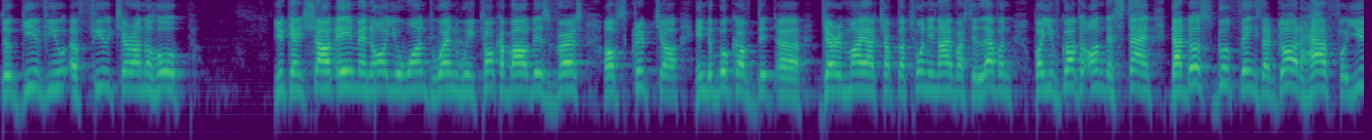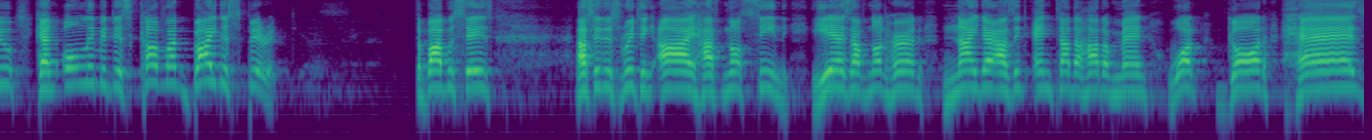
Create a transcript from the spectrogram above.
to give you a future and a hope. You can shout amen all you want when we talk about this verse of scripture in the book of uh, Jeremiah, chapter 29, verse 11. But you've got to understand that those good things that God had for you can only be discovered by the Spirit. The Bible says, As it is written, eye hath not seen, ears have not heard, neither has it entered the heart of man what God has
